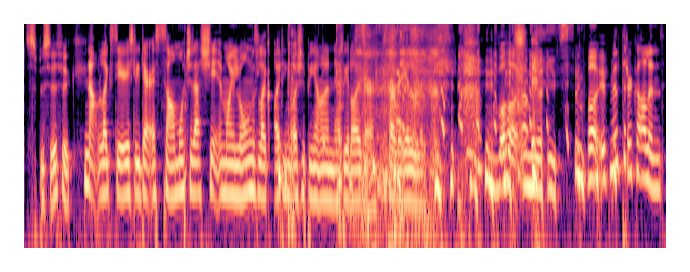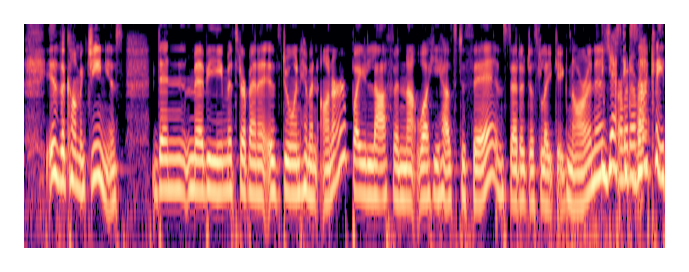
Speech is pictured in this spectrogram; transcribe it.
Specific. No, like seriously, there is so much of that shit in my lungs. Like, I think I should be on a nebulizer for real. but, nice. but if Mr. Collins is a comic genius, then maybe Mr. Bennet is doing him an honor by laughing at what he has to say instead of just like ignoring it. Yes, exactly.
